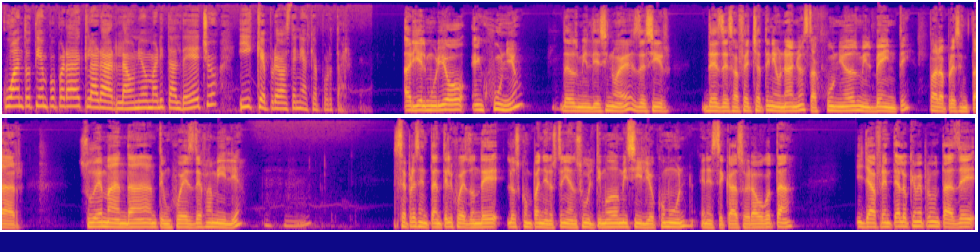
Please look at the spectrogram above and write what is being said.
cuánto tiempo para declarar la unión marital de hecho y qué pruebas tenía que aportar. Ariel murió en junio de 2019, es decir, desde esa fecha tenía un año hasta junio de 2020 para presentar su demanda ante un juez de familia. Se presenta ante el juez donde los compañeros tenían su último domicilio común, en este caso era Bogotá. Y ya frente a lo que me preguntabas de,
